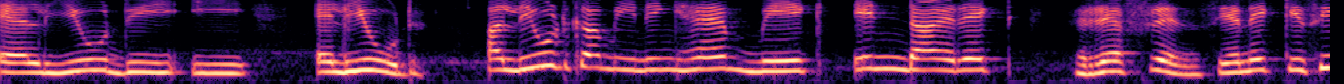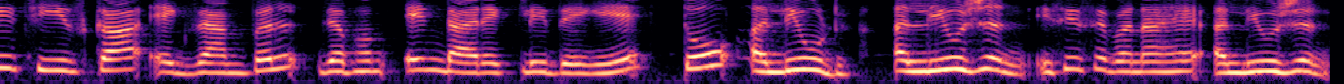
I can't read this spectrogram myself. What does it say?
L U D E elude allude का मीनिंग है मेक इनडायरेक्ट रेफरेंस यानी किसी चीज़ का एग्ज़ाम्पल जब हम इनडायरेक्टली देंगे तो अल्यूड अल्यूजन इसी से बना है अल्यूजन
